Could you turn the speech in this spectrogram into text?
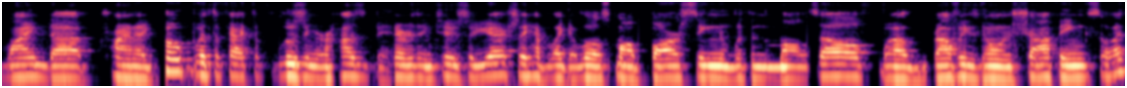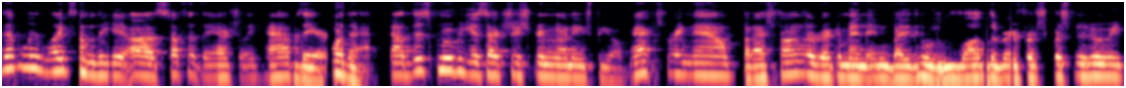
wind up trying to cope with the fact of losing her husband and everything too. So you actually have like a little small bar scene within the mall itself while Ralphie's going shopping. So I definitely like some of the uh, stuff that they actually have there for that. Now, this movie is actually streaming on HBO Max right now, but I strongly recommend anybody who loved the very first Christmas movie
